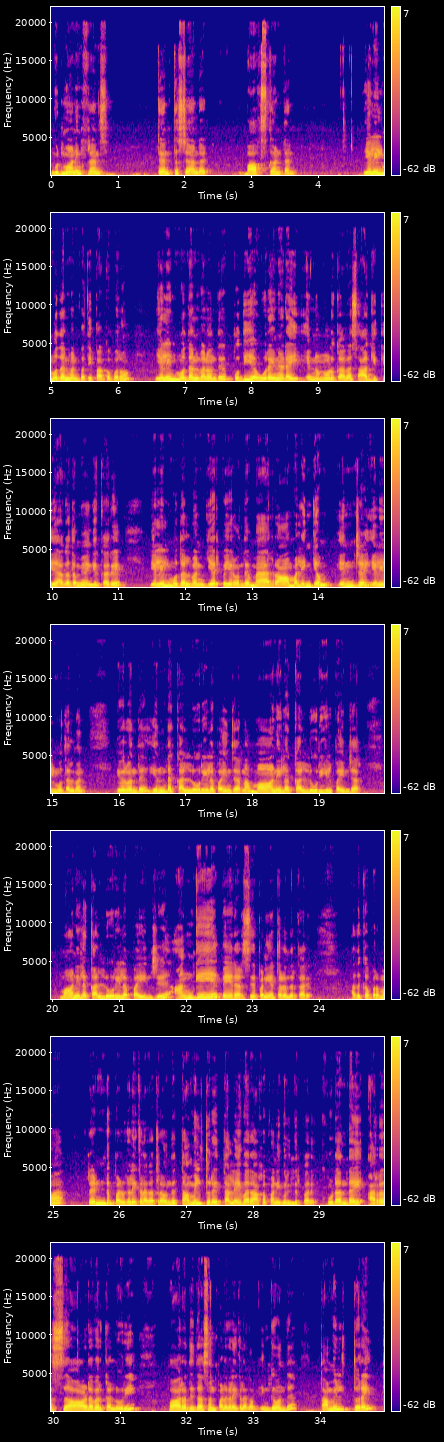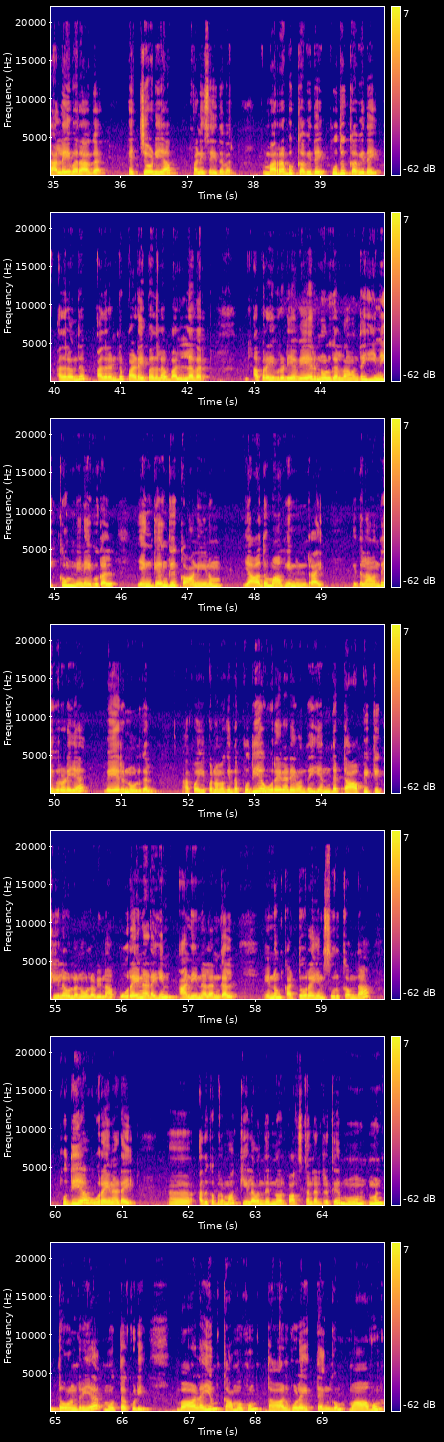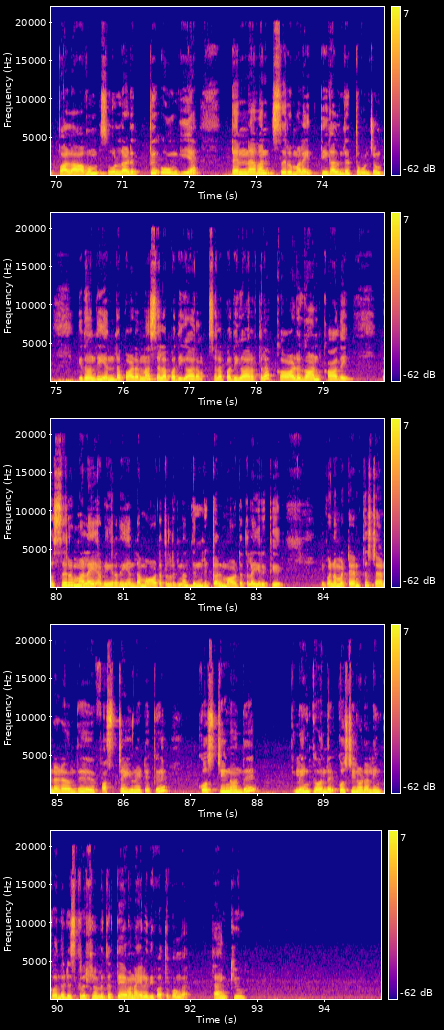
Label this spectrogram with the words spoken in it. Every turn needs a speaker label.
Speaker 1: Good morning friends tenth standard box content Ezhil Muthalvan பற்றி பார்க்க போகிறோம் எழில் முதல்வன் வந்து புதிய உரைநடை என்னும் நூலுக்காக சாகித்ய அகாதமி வாங்கியிருக்காரு. எழில் முதல்வன் இயற்பெயர் வந்து ம ராமலிங்கம் என்ற எழில் முதல்வன். இவர் வந்து எந்த கல்லூரியில் பயின்றார்னா மாநில கல்லூரியில் பயின்றார். மாநில கல்லூரியில் பயின்று அங்கேயே பேரரசு பணியை தொடர்ந்திருக்காரு. அதுக்கப்புறமா ரெண்டு பல்கலைக்கழகத்தில் வந்து தமிழ்துறை தலைவராக பணிபுரிந்திருப்பார். குடந்தை அரசு ஆடவர் கல்லூரி பாரதிதாசன் பல்கலைக்கழகம். இங்கே வந்து தமிழ்துறை தலைவராக ஹெச்ஓடியாக பணி செய்தவர். மரபு கவிதை புது கவிதை அதில் வந்து அது ரெண்டு படைப்பதில் வல்லவர். அப்புறம் இவருடைய வேறு நூல்கள்லாம் வந்து இனிக்கும் நினைவுகள் எங்கெங்கு காணினும் யாதுமாகி நின்றாய். இதெல்லாம் வந்து இவருடைய வேறு நூல்கள். அப்போ இப்போ நமக்கு இந்த புதிய உரைநடை வந்து எந்த டாப்பிக்கு கீழே உள்ள நூல் அப்படின்னா உரைநடையின் அணிநலன்கள் என்னும் கட்டுரையின் சுருக்கம் தான் புதிய உரைநடை. அதுக்கப்புறமா கீழே வந்து இன்னொரு பாக்ஸ் கண்டென்ட் இருக்குது முன் முன் தோன்றிய மூத்த குடி. வாழையும் கமுகும் தாழ்குலை தெங்கும் மாவும் பலாவும் சூழடுத்து ஓங்கிய தென்னவன் சிறுமலை திகழ்ந்து தோன்றும். இது வந்து எந்த பாடம்னா சிலப்பதிகாரம். சிலப்பதிகாரத்தில் காடுகான் காதை. இப்போ சிறுமலை அப்படிங்கிறது எந்த மாவட்டத்தில் இருக்குன்னா திண்டுக்கல் மாவட்டத்தில் இருக்குது இப்போ நம்ம டென்த்து ஸ்டாண்டர்டை வந்து ஃபஸ்ட்டு யூனிட்டுக்கு கொஸ்டின் வந்து லிங்க் வந்து கொஸ்டினோட லிங்க் வந்து டிஸ்கிரிப்ஷனில் இருக்குது தேவைன்னா எழுதி பார்த்துக்கோங்க. தேங்க்யூ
